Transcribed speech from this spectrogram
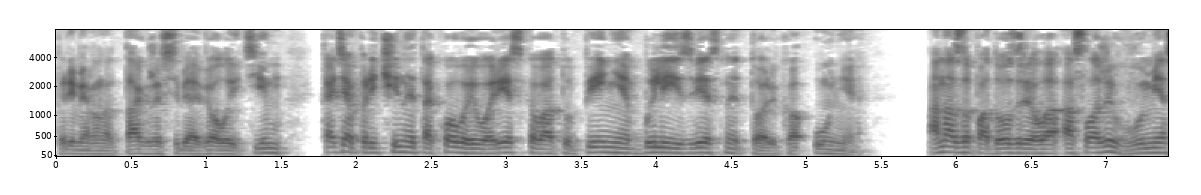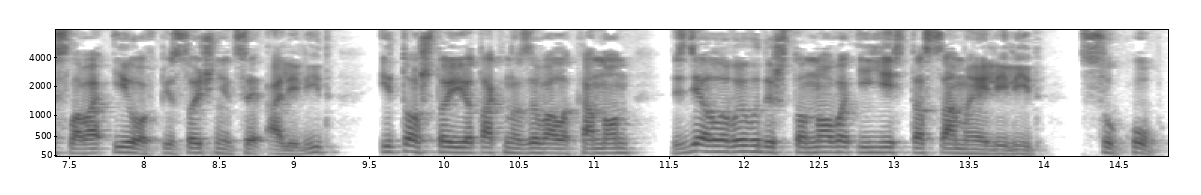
Примерно так же себя вел и Тим, хотя причины такого его резкого отупения были известны только Уне. Она заподозрила, а сложив в уме слова Ио в песочнице о Лилит и то, что ее так называла канон, сделала выводы, что Нова и есть та самая Лилит, Суккуб,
